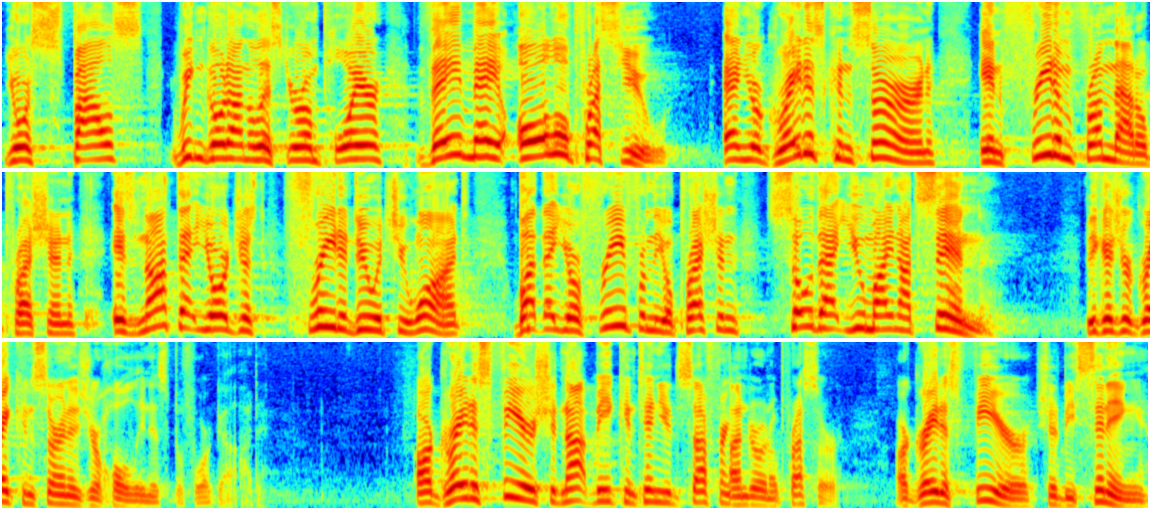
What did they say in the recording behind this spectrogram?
your spouse, we can go down the list, your employer, they may all oppress you. And your greatest concern in freedom from that oppression is not that you're just free to do what you want, but that you're free from the oppression so that you might not sin. Because your great concern is your holiness before God. Our greatest fear should not be continued suffering under an oppressor. Our greatest fear should be sinning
